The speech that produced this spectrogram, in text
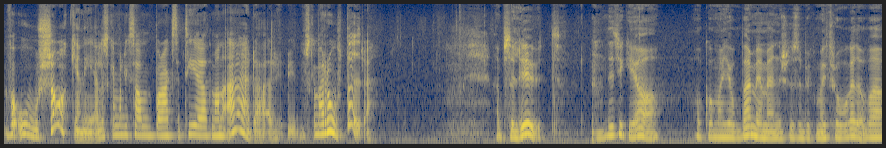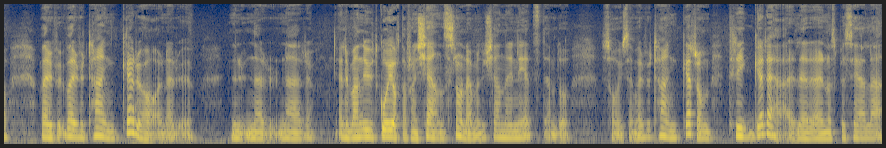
vad orsaken är? Eller ska man liksom bara acceptera att man är där? Ska man rota i det? Absolut, det tycker jag. Och om man jobbar med människor så brukar man ju fråga då vad, vad, är, det för, vad är det för tankar du har när du, när, när, när eller man utgår ju ofta från känslorna men du känner dig nedstämd och sorgsen. Vad är det för tankar som triggar det här? Eller är det några speciella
